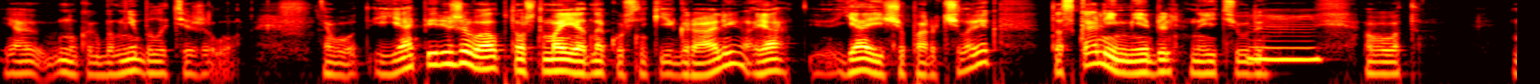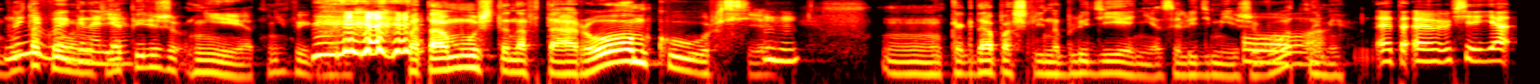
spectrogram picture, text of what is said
Я, ну, как бы мне было тяжело. Вот. И я переживал, потому что мои однокурсники играли, а я, я и еще пару человек таскали мебель на этюды. М, Вот. Ну, не такой момент. выгнали. Я переживал. Нет, не выгнали. Потому что на втором курсе, когда пошли наблюдения за людьми и О, животными, Это э, вообще, я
